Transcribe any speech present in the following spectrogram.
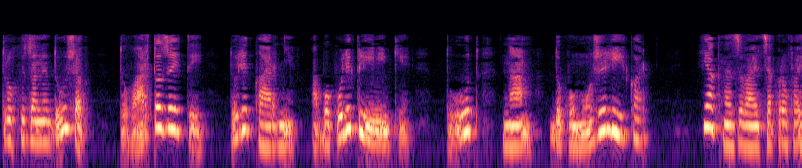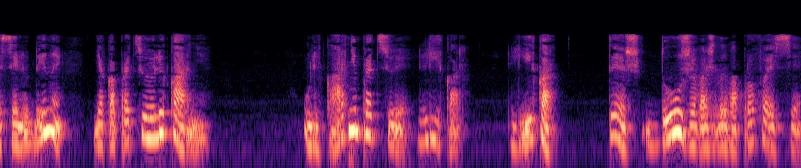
трохи занедужав, то варто зайти до лікарні або поліклініки. Тут нам допоможе лікар. Як називається професія людини, яка працює у лікарні? У лікарні працює лікар. Лікар теж дуже важлива професія.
